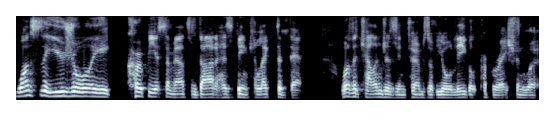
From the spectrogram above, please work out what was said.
once the usually copious amounts of data has been collected then, what are the challenges in terms of your legal preparation work?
